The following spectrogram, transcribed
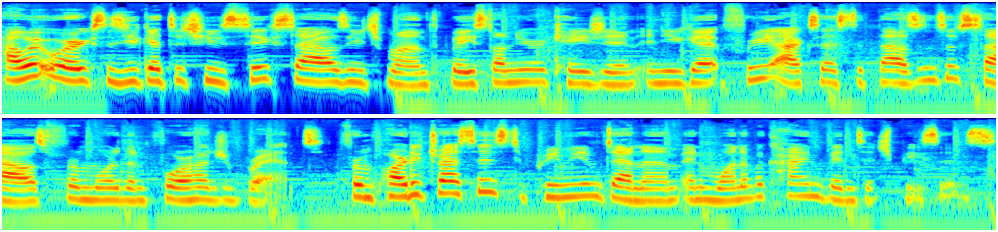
How it works is you get to choose six styles each month based on your occasion, and you get free access to thousands of styles from more than 400 brands, from party dresses to premium denim and one of a kind vintage pieces.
